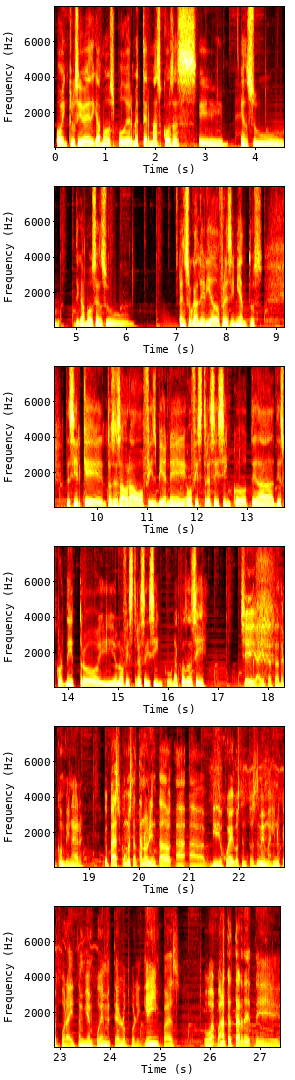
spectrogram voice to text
o inclusive, digamos, poder meter más cosas eh, en su, digamos, en su, en su galería de ofrecimientos decir que entonces ahora Office viene, Office 365 te da Discord Nitro y el Office 365, una cosa así. Sí, ahí tratar de combinar. Lo que pasa es como está tan orientado a, videojuegos, entonces me imagino que por ahí también pueden meterlo por el Game Pass. O van a tratar de,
